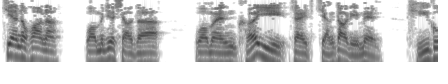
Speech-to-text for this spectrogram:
这样的话呢，我们就晓得我们可以在讲道里面提供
